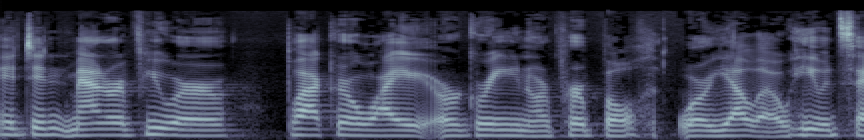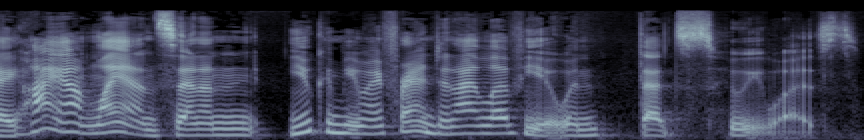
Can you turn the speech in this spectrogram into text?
it didn't matter if you were black or white or green or purple or yellow. He would say hi i'm Lantz and um, you can be my friend and i love you and that's who he was.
